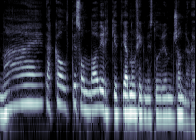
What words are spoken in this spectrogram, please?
Nei, det er ikke alltid sånn det har virket gjennom filmhistorien, skjønner du.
